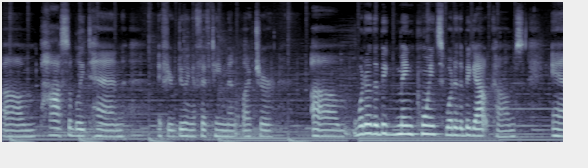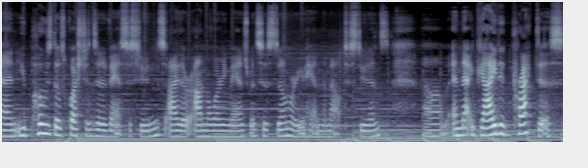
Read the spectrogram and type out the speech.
um, possibly 10 if you're doing a 15 minute lecture. Um, what are the big main points? What are the big outcomes? And you pose those questions in advance to students, either on the learning management system or you hand them out to students. Um, and that guided practice,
